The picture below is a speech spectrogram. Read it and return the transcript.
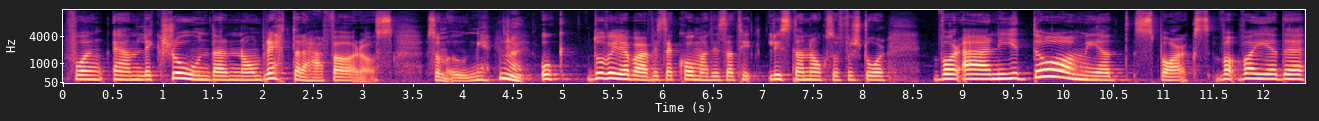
få en, en lektion där någon berättar det här för oss som ung. Nej. Och då vill jag bara att vi ska komma till så att lyssnarna också förstår. Var är ni idag med Sparks? Va, vad är det,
